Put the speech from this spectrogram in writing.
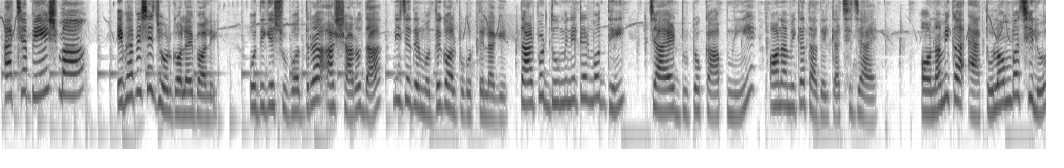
আচ্ছা বেশ মা। এভাবে সে জোর গলায় বলে। ওদিকে সুভদ্রা আর সারদা নিজেদের মধ্যে গল্প করতে লাগে। তারপর দু মিনিটের মধ্যেই চায়ের দুটো কাপ নিয়ে অনামিকা তাদের কাছে যায়। অনামিকা এত লম্বা ছিল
